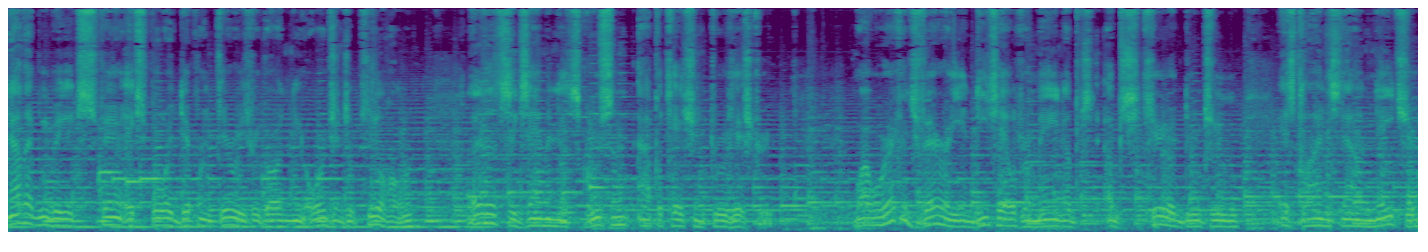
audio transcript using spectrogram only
Now that we've explored different theories regarding the origins of keel hauling, let us examine its gruesome application through history. While records vary and details remain obs- obscure due to its clandestine nature,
